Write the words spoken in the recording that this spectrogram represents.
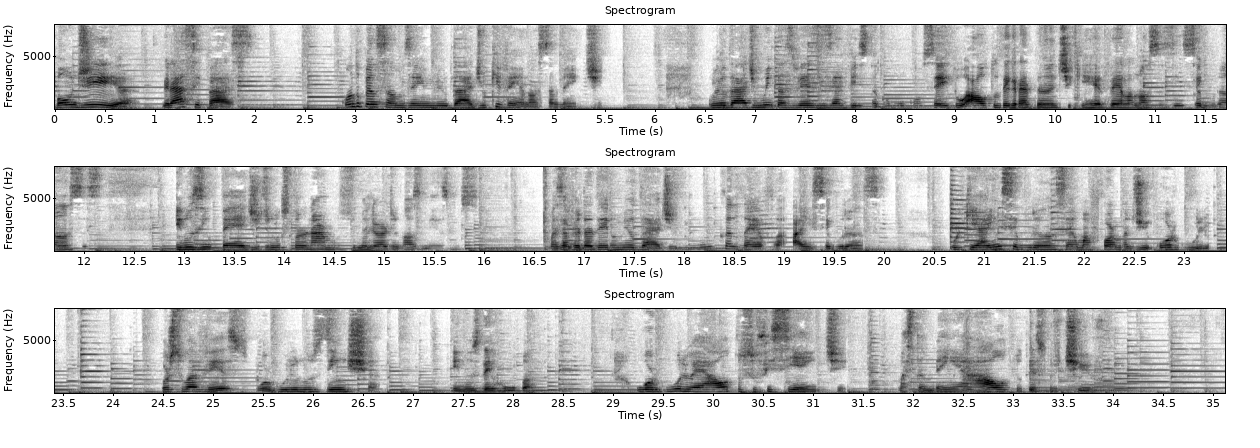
Bom dia, graça e paz. Quando pensamos em humildade, o que vem à nossa mente? Humildade muitas vezes é vista como um conceito autodegradante que revela nossas inseguranças e nos impede de nos tornarmos o melhor de nós mesmos. Mas a verdadeira humildade nunca leva à insegurança, porque a insegurança é uma forma de orgulho. Por sua vez, o orgulho nos incha e nos derruba. O orgulho é autossuficiente, mas também é autodestrutivo.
